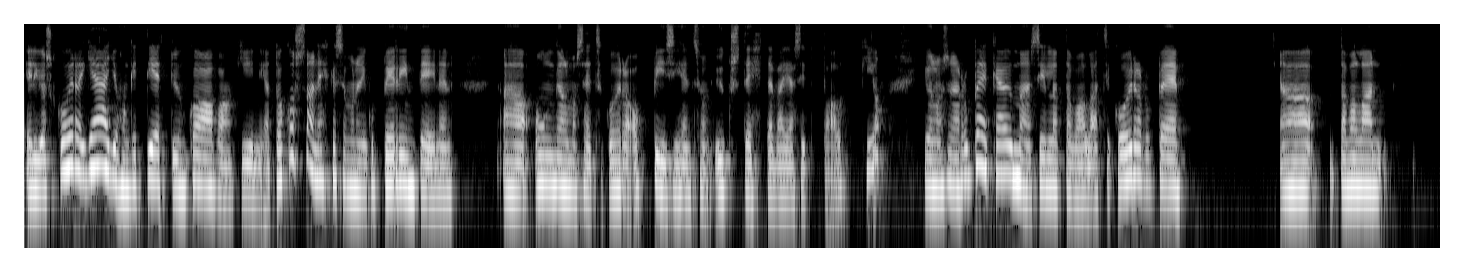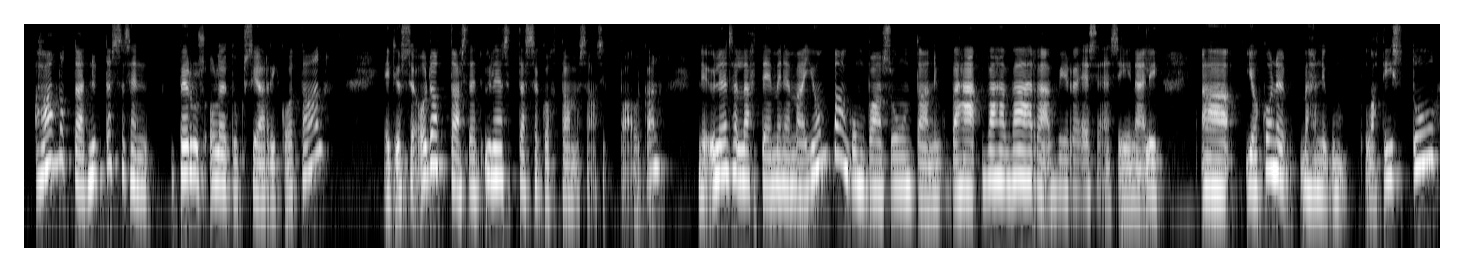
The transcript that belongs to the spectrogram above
Eli jos koira jää johonkin tiettyyn kaavaan kiinni, ja tokossa on ehkä semmoinen niin perinteinen äh, ongelma se, että se koira oppii siihen, että se on yksi tehtävä ja sitten palkkio, jolloin se rupeaa käymään sillä tavalla, että se koira rupeaa äh, tavallaan hahmottaa, että nyt tässä sen perusoletuksia rikotaan, että jos se odottaa sitä, että yleensä tässä kohtaa mä saan sitten palkan, niin yleensä lähtee menemään jompaan kumpaan suuntaan niin kuin vähän, vähän väärään vireeseen siinä. Eli ää, joko ne vähän niin kuin latistuu,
